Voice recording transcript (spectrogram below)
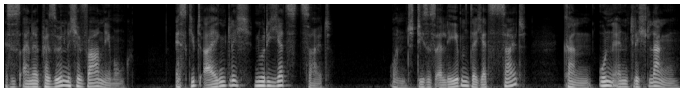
Es ist eine persönliche Wahrnehmung. Es gibt eigentlich nur die Jetztzeit. Und dieses Erleben der Jetztzeit kann unendlich lang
